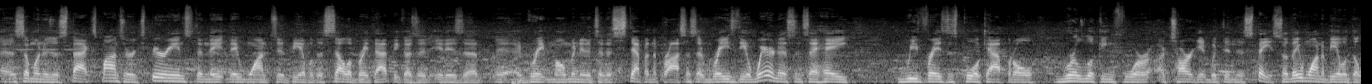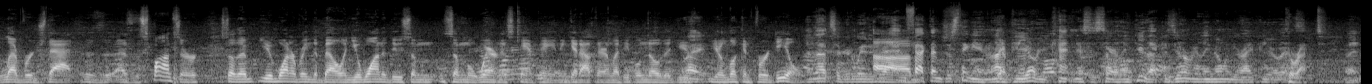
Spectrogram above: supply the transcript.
uh, someone who's a SPAC sponsor experienced, and they, they want to be able to celebrate that because it, it is a, a great moment and it's a step in the process and raise the awareness and say, hey, we've raised this pool of capital. We're looking for a target within this space. So they want to be able to leverage that as, as the sponsor. So that you want to ring the bell and you want to do some some awareness campaign and get out there and let people know that you, Right. you're looking for a deal. and that's a good way to do it. Um, In fact, I'm just thinking, in an IPO, you can't necessarily do that because you don't really know when your IPO is. Correct. Right.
